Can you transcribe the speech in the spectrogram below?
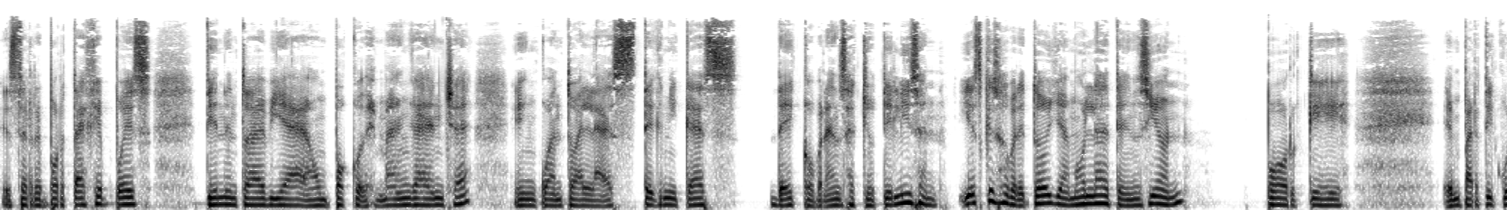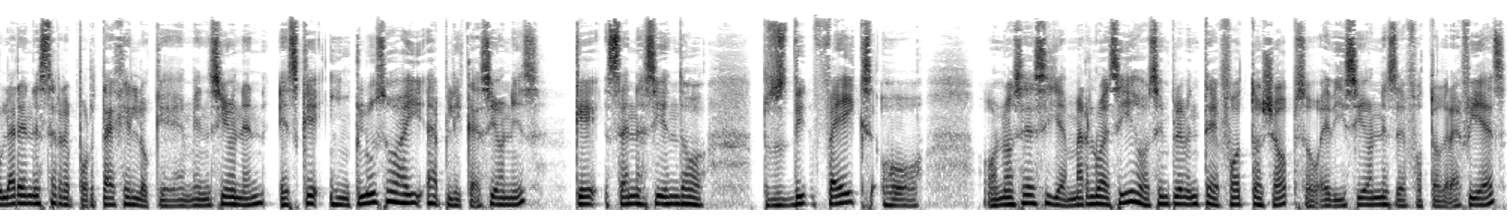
este reportaje, pues tienen todavía un poco de manga ancha en cuanto a las técnicas de cobranza que utilizan. Y es que sobre todo llamó la atención porque en particular en este reportaje lo que mencionan es que incluso hay aplicaciones que están haciendo pues, fakes o, o no sé si llamarlo así o simplemente photoshops o ediciones de fotografías.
